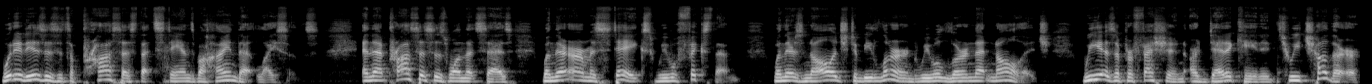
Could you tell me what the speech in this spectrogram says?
What it is, is it's a process that stands behind that license. And that process is one that says when there are mistakes, we will fix them. When there's knowledge to be learned, we will learn that knowledge. We as a profession are dedicated to each other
